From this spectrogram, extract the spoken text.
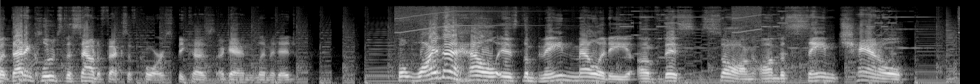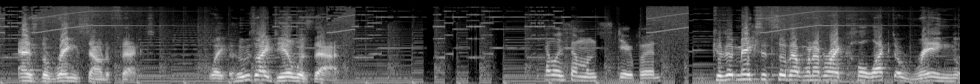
But that includes the sound effects, of course, because, again, limited. But why the hell is the main melody of this song on the same channel as the ring sound effect? Like, whose idea was that? That was someone stupid. Because it makes it so that whenever I collect a ring...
